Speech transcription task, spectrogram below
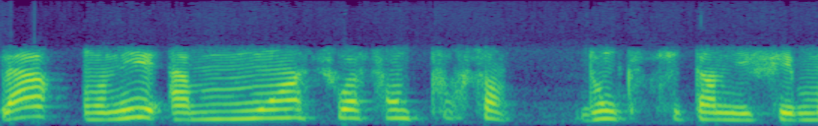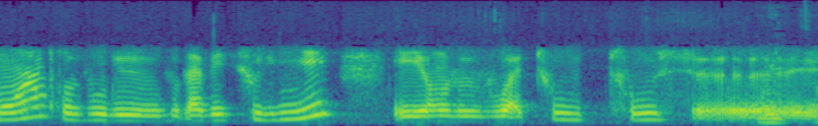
Là, on est à moins 60 donc c'est un effet moindre, vous, l'avez souligné, et on le voit tous tous euh,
